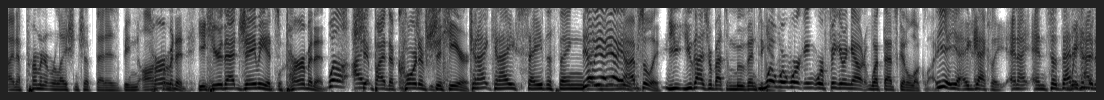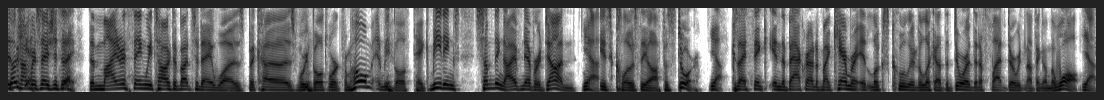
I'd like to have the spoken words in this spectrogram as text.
in a permanent relationship that has been on for- permanent. You hear that, Jamie? It's permanent. well, I, by the court of Shahir. can I can I say the thing? Yeah, yeah, yeah, you- yeah, absolutely. You you guys are about to move in together. Well, we're working. We're figuring out what that's going to look like. yeah, yeah, exactly. And I and so that is we a had this conversation today. Yeah. The minor thing we talked about today was because we both work from home and we both take meetings. Something I've never done Yeah. is close the office door. Yeah. Because I think in the background of my camera, it looks cooler to look out the door than a flat door with nothing on the wall. Yeah.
